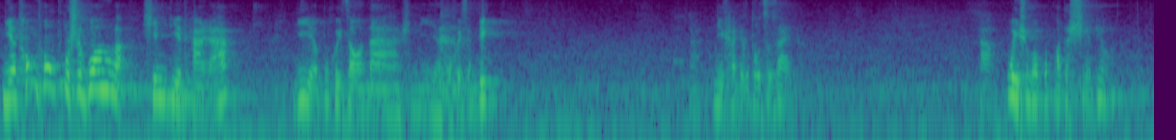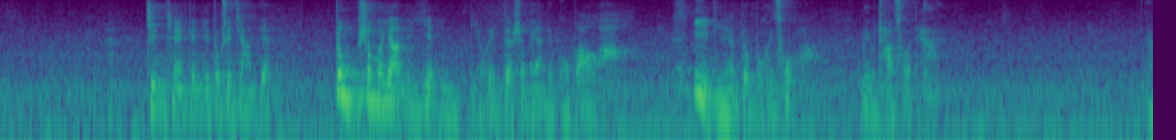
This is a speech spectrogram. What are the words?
你要通通布施光了，心地坦然，你也不会遭难，是你也不会生病啊！你看这个多自在。啊，为什么不把它舍掉呢？今天跟你都是讲的，种什么样的因，你会得什么样的果报啊，一点都不会错啊，没有差错的呀。啊，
